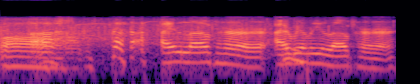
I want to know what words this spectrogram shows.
Oh, ah. I love her. I really love her.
